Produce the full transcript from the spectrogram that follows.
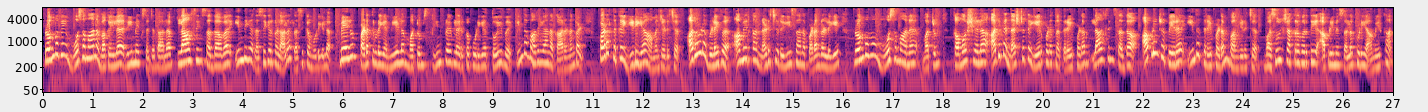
ரொம்பவே மோசமான வகையில ரீமேக் செஞ்சதால லால் சிங் இந்திய ரசிகர்களால ரசிக்க முடியல. மேலும் படத்துடைய நீளம் மற்றும் ஸ்கிரீன் பிளேவ்ல இருக்கக்கூடிய தொய்வு இந்த மாதிரியான காரணங்கள் படத்துக்கு இடியா அமைஞ்சிடுச்சு. அதோட விளைவு அமீர் கான் நடிச்சு ரிலீஸ் ஆன படங்கள்லயே ரொம்பவும் மோசமான மற்றும் கமர்ஷியலா அதிக நஷ்டத்தை ஏற்படுத்தின திரைப்படம் லாசின் சதா அப்படின்ற பேரை இந்த திரைப்படம் வாங்கிடுச்சு. வசூல் சக்கரவர்த்தி அப்படின்னு சொல்லக்கூடிய அமீர் கான்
